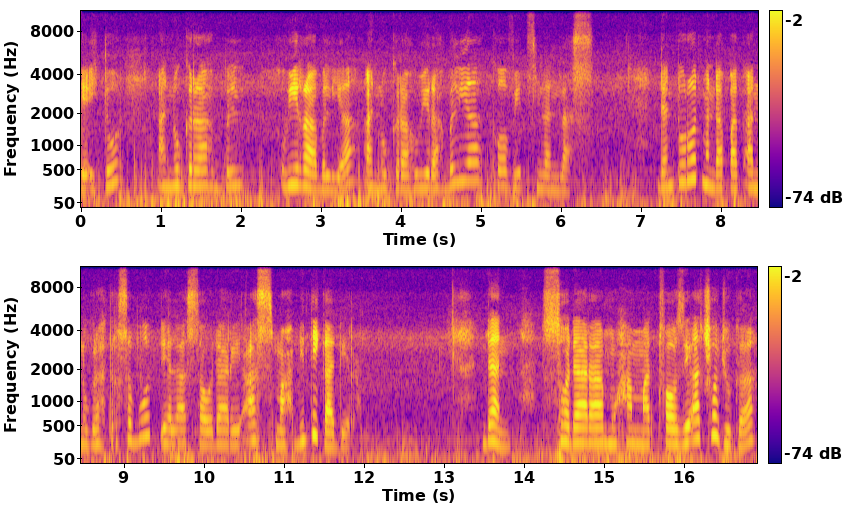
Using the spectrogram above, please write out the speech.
iaitu Anugerah Bel- Wira Belia, Anugerah Wira Belia COVID-19. Dan turut mendapat anugerah tersebut ialah saudari Asmah binti Kadir. Dan saudara Muhammad Fauzi Acho juga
